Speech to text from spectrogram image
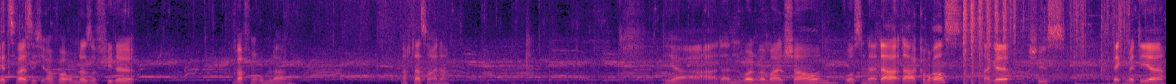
Jetzt weiß ich auch, warum da so viele Waffen rumlagen. Ach, da ist noch einer. Ja, dann wollen wir mal schauen. Wo ist denn der? Da, da, komm raus. Danke, tschüss. Weg mit dir.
